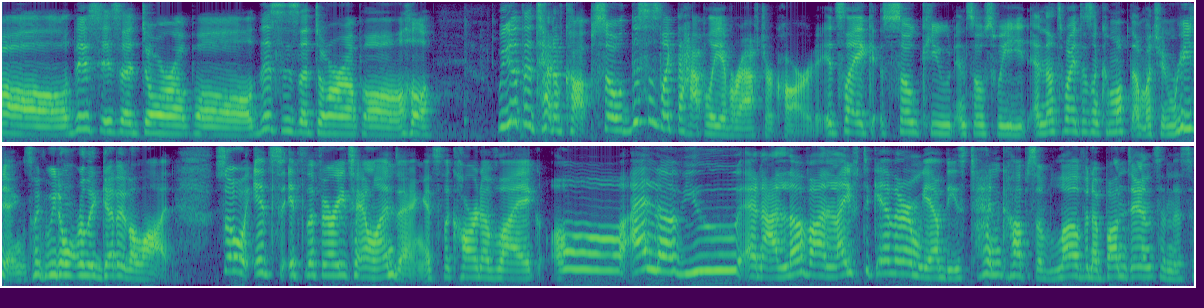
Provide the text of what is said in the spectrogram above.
Oh, this is adorable. This is adorable. We got the Ten of Cups. So this is like the happily ever after card. It's like so cute and so sweet. And that's why it doesn't come up that much in readings. Like we don't really get it a lot. So it's it's the fairy tale ending. It's the card of like, oh, I love you and I love our life together and we have these 10 cups of love and abundance and this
